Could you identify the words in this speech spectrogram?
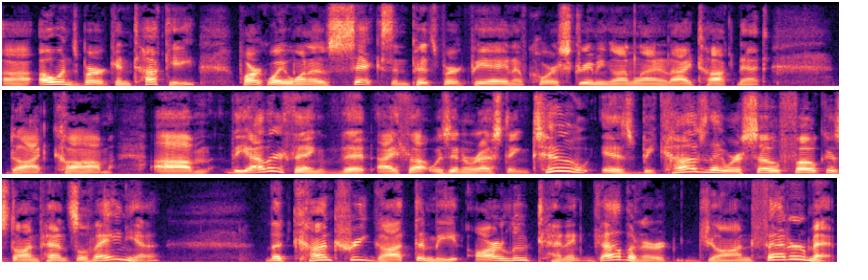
uh, Owensboro, Kentucky, Parkway 106 in Pittsburgh, PA, and of course streaming online at iTalkNet com. Um, the other thing that I thought was interesting too is because they were so focused on Pennsylvania, the country got to meet our lieutenant governor, John Fetterman,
